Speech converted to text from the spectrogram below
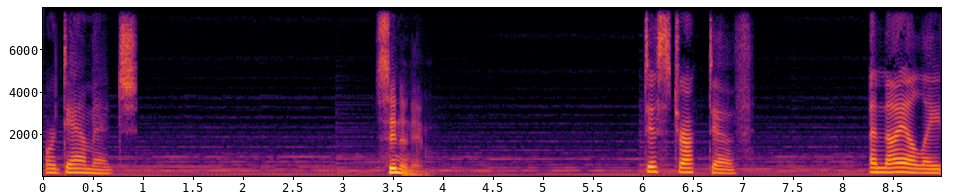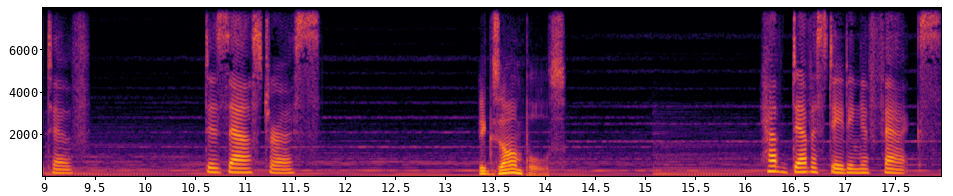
or damage. Synonym. Destructive, Annihilative, Disastrous. Examples Have devastating effects.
